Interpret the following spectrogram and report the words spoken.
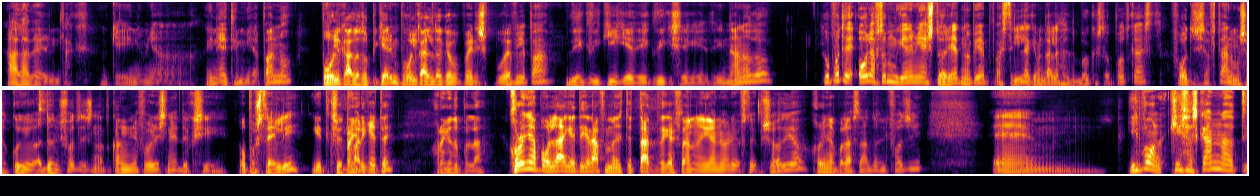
Αλλά δεν εντάξει. Okay, είναι, μια... είναι έτοιμη για πάνω. Πολύ καλό το πικέρμι, πολύ καλύτερο και από πέρυσι που έβλεπα. Διεκδικεί και διεκδίκησε για την άνοδο. Οπότε όλο αυτό μου γίνει μια ιστορία την οποία είπα στη Λίλα και μετά θα την πω και στο podcast. Φώτισε αυτά, να μας ακούει ο Αντώνης Φώτης, να του κάνουμε μια φοβερή συνέντευξη όπως θέλει, γιατί ξέρω ότι βαριέται. Χρόνια το πολλά. Χρόνια πολλά, γιατί γράφουμε Τετάρτη 17 Ιανουαρίου αυτό το επεισόδιο. Χρόνια πολλά στον Αντώνη Φώτζη. Ε, λοιπόν, και σας κάνω το,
